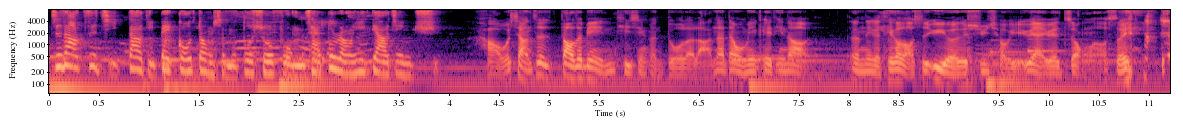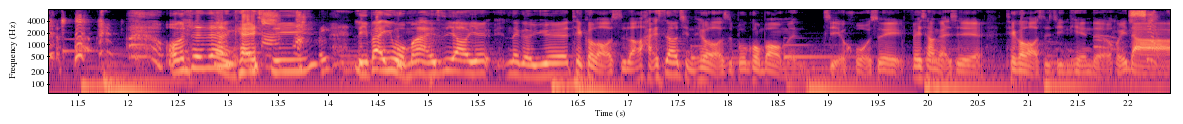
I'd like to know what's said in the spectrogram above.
知道自己到底被勾动什么不舒服，我们才不容易掉进去。好，我想这到这边已经提醒很多了啦。那但我们也可以听到。呃，那个 Takeo 老师育儿的需求也越来越重了，所以 我们真的很开心。礼拜一我们还是要约那个约 Takeo 老师，然后还是要请 Takeo 老师拨空帮我们解惑，所以非常感谢 Takeo 老师今天的回答。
